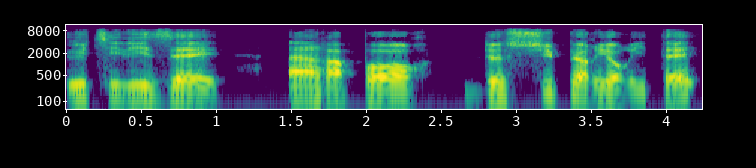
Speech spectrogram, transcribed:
utiliser un rapport de supériorité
